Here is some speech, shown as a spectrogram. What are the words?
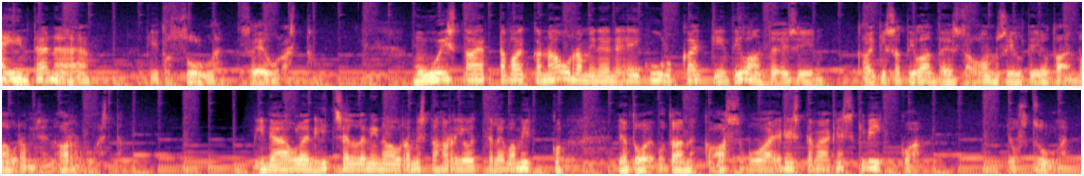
Näin tänään. Kiitos sulle seurasta. Muista, että vaikka nauraminen ei kuulu kaikkiin tilanteisiin, kaikissa tilanteissa on silti jotain nauramisen arvoista. Minä olen itselleni nauramista harjoitteleva Mikko ja toivotan kasvua edistävää keskiviikkoa. Just sulle.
